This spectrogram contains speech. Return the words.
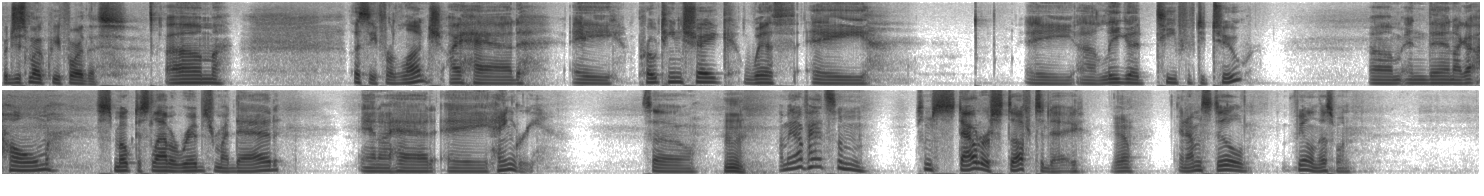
Would you smoke before this? Um, let's see. For lunch, I had a protein shake with a a uh, Liga T fifty two. Um, and then I got home, smoked a slab of ribs for my dad, and I had a hangry. So, Hmm. I mean, I've had some some stouter stuff today, Yeah. and I'm still feeling this one.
